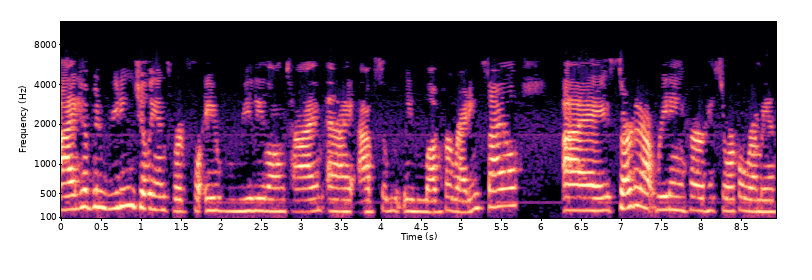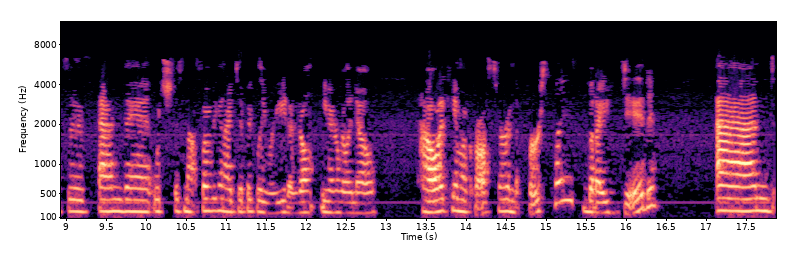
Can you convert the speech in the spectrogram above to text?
I have been reading Jillian's work for a really long time and I absolutely love her writing style, I started out reading her historical romances and then, which is not something I typically read. I don't even really know how I came across her in the first place, but I did. And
